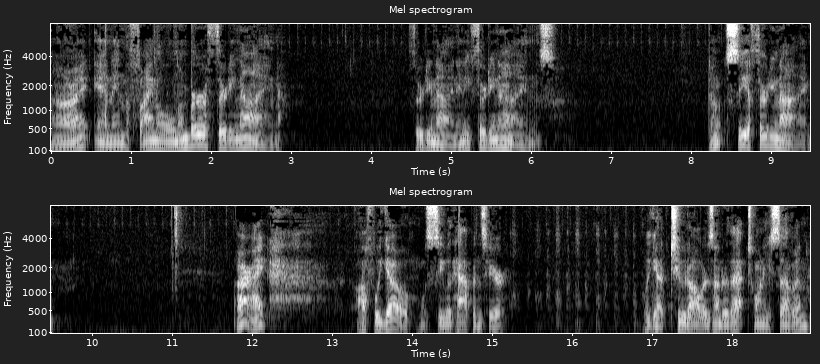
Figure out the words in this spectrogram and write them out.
All right, and in the final number, 39. 39. Any 39s? Don't see a 39. All right, off we go. We'll see what happens here. We got $2 under that 27.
